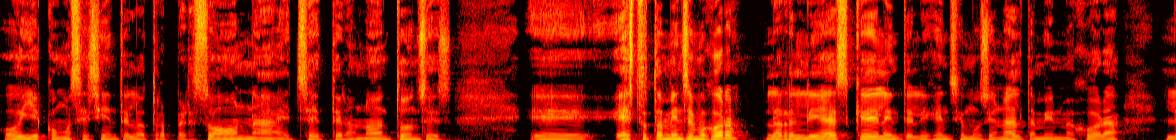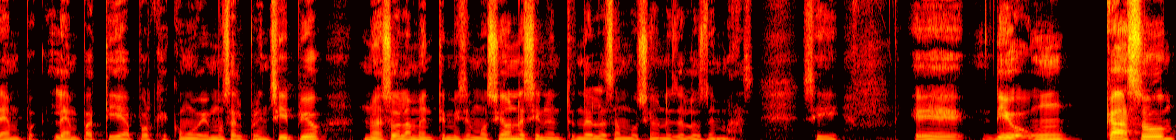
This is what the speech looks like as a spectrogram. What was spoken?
oye, cómo se siente la otra persona, etcétera, ¿no? Entonces, eh, esto también se mejora. La realidad es que la inteligencia emocional también mejora la, empatía, porque como vimos al principio, no es solamente mis emociones, sino entender las emociones de los demás. ¿sí? Eh, digo, un caso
